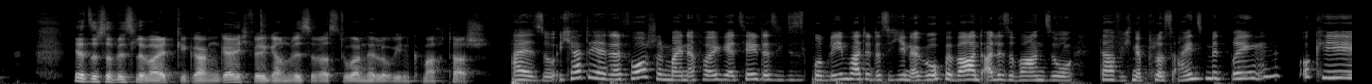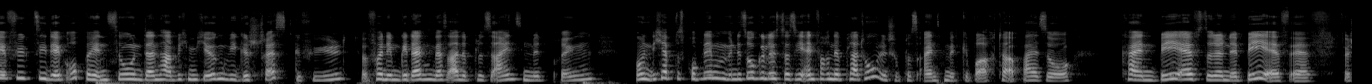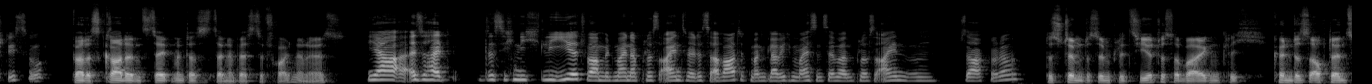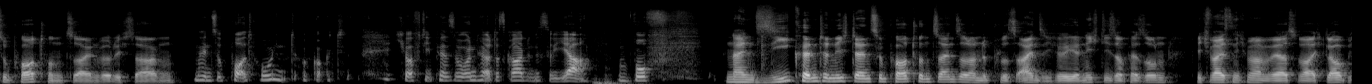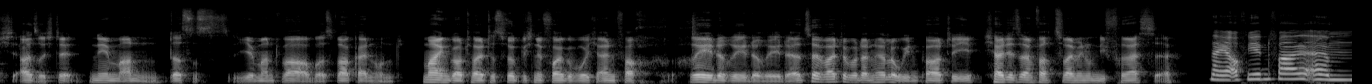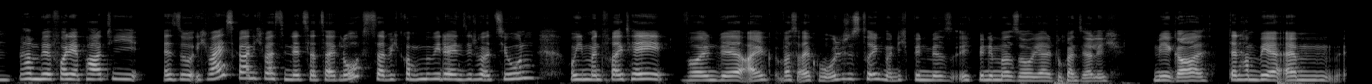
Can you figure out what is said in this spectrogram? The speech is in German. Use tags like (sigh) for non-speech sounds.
Jetzt ist es ein bisschen weit gegangen, gell? Ich will gern wissen, was du an Halloween gemacht hast. Also, ich hatte ja davor schon in meiner Folge erzählt, dass ich dieses Problem hatte, dass ich in einer Gruppe war und alle so waren so, darf ich eine Plus 1 mitbringen? Okay, fügt sie der Gruppe hinzu und dann habe ich mich irgendwie gestresst gefühlt von dem Gedanken, dass alle Plus 1 mitbringen. Und ich habe das Problem am Ende so gelöst, dass ich einfach eine platonische Plus 1 mitgebracht habe. Also kein BF, sondern eine BFF. Verstehst du? War das gerade ein Statement, dass es deine beste Freundin ist? Ja, also halt, dass ich nicht liiert war mit meiner Plus 1, weil das erwartet man, glaube ich, meistens, wenn man Plus 1 sagt, oder? Das stimmt, das impliziert es, aber eigentlich könnte es auch dein Supporthund sein, würde ich sagen. Mein Supporthund, oh Gott. Ich hoffe, die Person hört das gerade und ist so, ja, wuff. Nein, sie könnte nicht dein Supporthund sein, sondern eine Plus 1. Ich will hier nicht dieser Person, ich weiß nicht mal, wer es war. Ich glaube, ich, also ich nehme an, dass es jemand war, aber es war kein Hund. Mein Gott, heute ist wirklich eine Folge, wo ich einfach rede, rede, rede. Erzähl weiter über deine Halloween-Party. Ich halte jetzt einfach zwei Minuten die Fresse. Naja, auf jeden Fall ähm, haben wir vor der Party, also ich weiß gar nicht, was in letzter Zeit los ist, aber ich komme immer wieder in Situationen, wo jemand fragt, hey, wollen wir Al was Alkoholisches trinken? Und ich bin mir, ich bin immer so, ja, du ganz ehrlich, mir egal. Dann haben wir ähm,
